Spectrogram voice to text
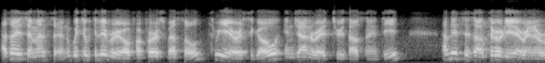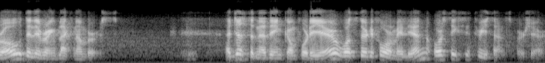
As Øystein mentioned, we took delivery of our first vessel three years ago in January 2018, and this is our third year in a row delivering black numbers. Adjusted net income for the year was 34 million or $0.63 per share.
